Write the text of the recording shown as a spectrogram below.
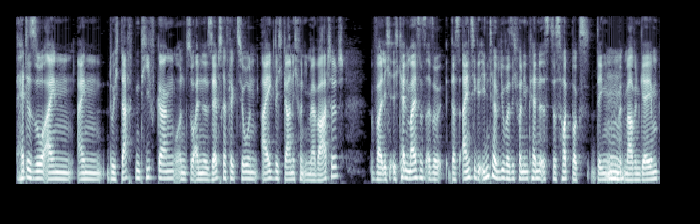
hätte so einen, einen durchdachten Tiefgang und so eine Selbstreflexion eigentlich gar nicht von ihm erwartet, weil ich, ich kenne meistens, also das einzige Interview, was ich von ihm kenne, ist das Hotbox-Ding Mm. mit Marvin Game.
